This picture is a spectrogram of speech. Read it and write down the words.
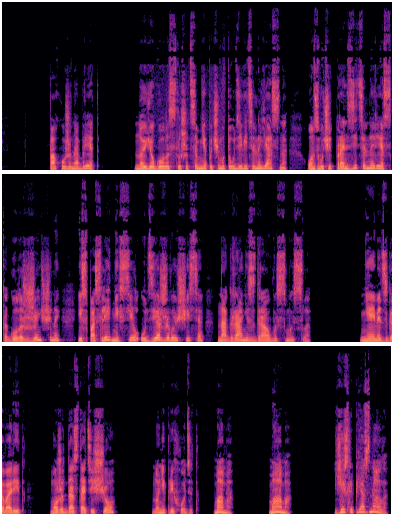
Похоже на бред, но ее голос слышится мне почему-то удивительно ясно. Он звучит пронзительно резко, голос женщины из последних сил, удерживающейся на грани здравого смысла. Немец говорит, может достать еще, но не приходит. «Мама! Мама! Если б я знала!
